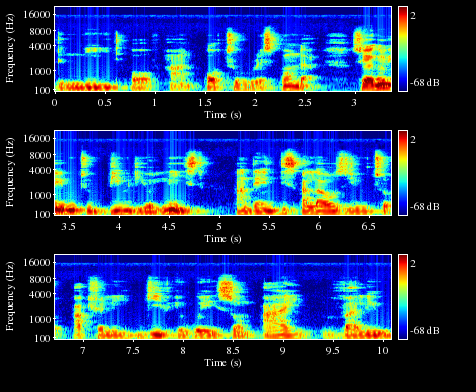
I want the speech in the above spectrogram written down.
the need of an autoresponder. So you're going to be able to build your list and then this allows you to actually give away some high value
